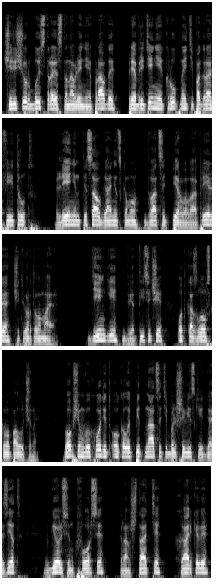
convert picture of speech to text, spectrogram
Чересчур быстрое становление правды, приобретение крупной типографии труд. Ленин писал Ганецкому 21 апреля 4 мая. Деньги, 2000, от Козловского получены. В общем, выходит около 15 большевистских газет в Гельсингфорсе, Кронштадте, Харькове,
